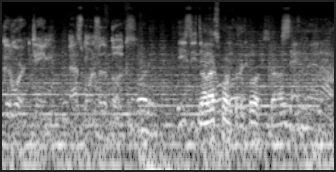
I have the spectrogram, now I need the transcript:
Good work, team. 40. Easy No, that's one for the books, dog. Sandman out.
